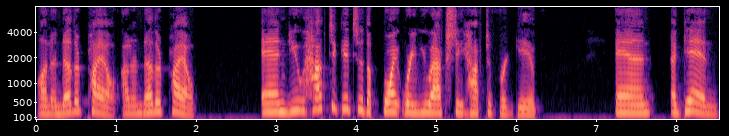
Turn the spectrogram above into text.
on another pile, on another pile. And you have to get to the point where you actually have to forgive. And again,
